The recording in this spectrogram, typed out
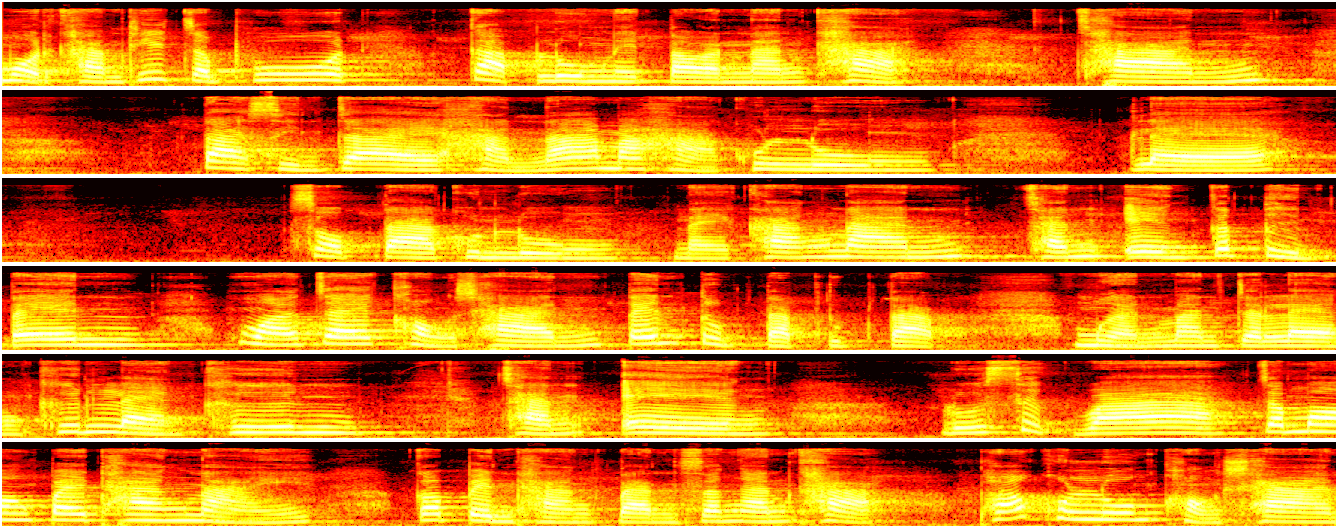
หมดคำที่จะพูดกับลุงในตอนนั้นค่ะ ฉันตัดสินใจหันหน้ามาหาคุณลุง และสบตาคุณลุง ในครั้งนั้น ฉันเองก็ตื่นเต้น หัวใจของฉันเต้นตุบตับตุบตับ เหมือนมันจะแรงขึ้นแรงขึ้น ฉันเอง รู้สึกว่าจะมองไปทางไหน ก็เป็นทางตันซะงั้นค่ะ เพราะคุณลุงของฉัน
